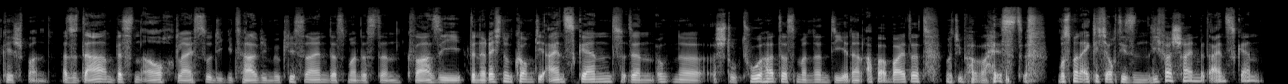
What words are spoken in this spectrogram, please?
Okay, spannend. Also da am besten auch gleich so digital wie möglich sein, dass man das dann quasi, wenn eine Rechnung kommt, die einscannt, dann irgendeine Struktur hat, dass man dann die dann abarbeitet und überweist. Muss man eigentlich auch diesen Lieferschein mit einscannen?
